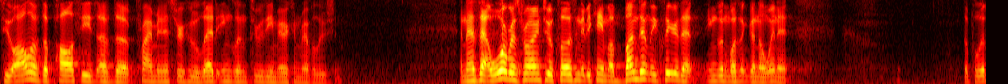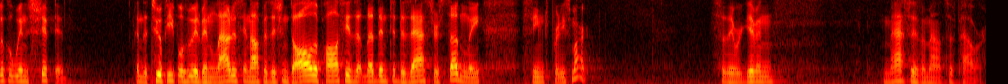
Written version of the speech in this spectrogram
to all of the policies of the prime minister who led England through the American Revolution. And as that war was drawing to a close and it became abundantly clear that England wasn't going to win it, the political winds shifted. And the two people who had been loudest in opposition to all the policies that led them to disaster suddenly seemed pretty smart. So they were given massive amounts of power.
